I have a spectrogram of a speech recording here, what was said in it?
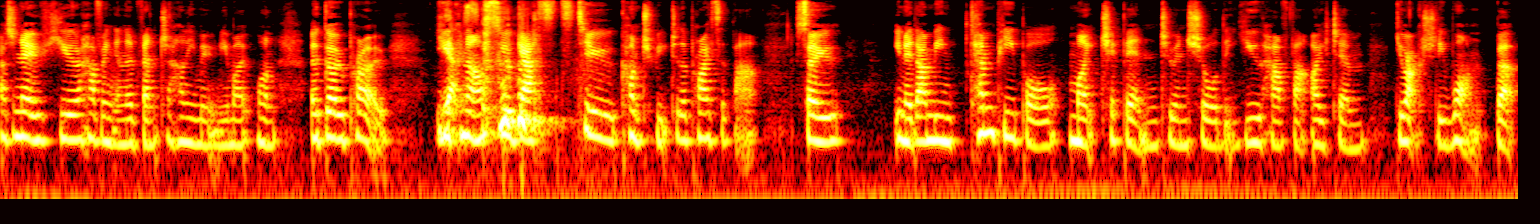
I don't know if you're having an adventure honeymoon, you might want a GoPro. You yes. can ask your guests to contribute to the price of that. So you know, that means 10 people might chip in to ensure that you have that item you actually want but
